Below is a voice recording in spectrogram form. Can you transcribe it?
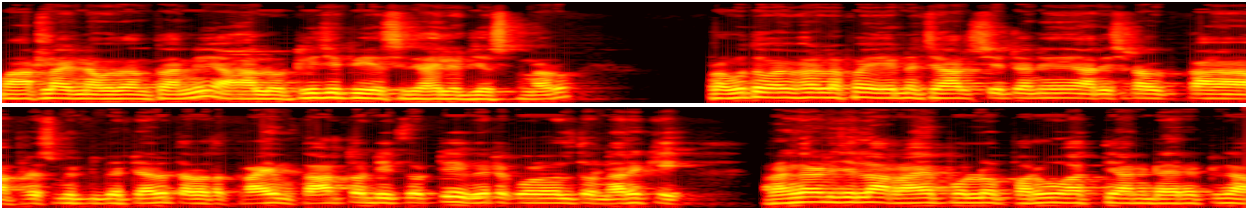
మాట్లాడిన ఉదంతాన్ని వాళ్ళు టీజీపీఎస్సీ హైలైట్ చేసుకున్నారు. ప్రభుత్వ వైఫల్యాలపై ఏడిన ఛార్జ్ షీట్ అని హరీష్ రావు ప్రెస్ మీట్ పెట్టారు. తర్వాత క్రైమ్ కార్తో ఢీకొట్టి వీట నరికి రంగారెడ్డి జిల్లా రాయపూర్లో పరువు హత్య అని డైరెక్ట్గా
